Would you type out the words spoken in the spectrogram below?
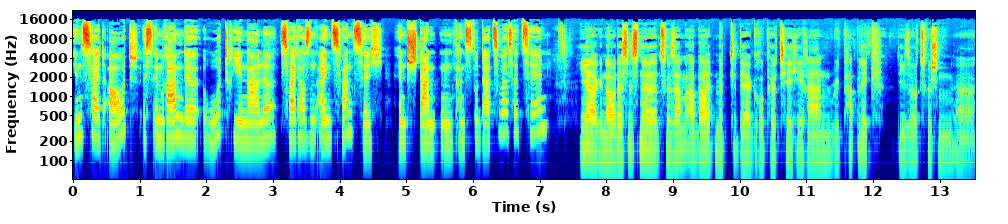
Inside Out ist im Rahmen der Ruhrtriennale 2021 entstanden. Kannst du dazu was erzählen? Ja, genau. Das ist eine Zusammenarbeit mit der Gruppe Teheran Republic, die so zwischen äh,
